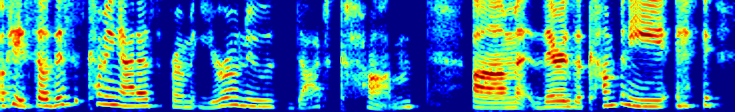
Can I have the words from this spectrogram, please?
Okay, so this is coming at us from euronews.com. Um, there's a company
